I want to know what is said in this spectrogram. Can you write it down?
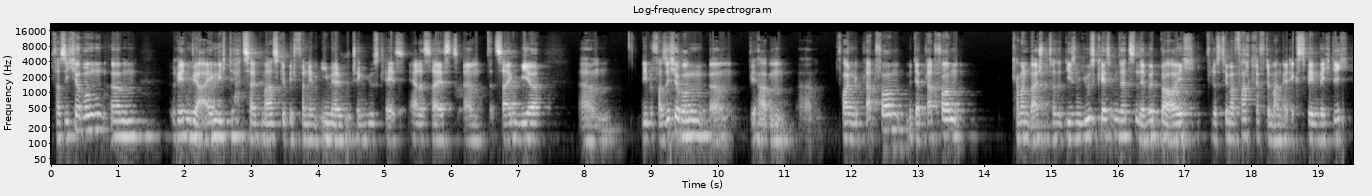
Versicherungen ähm, reden wir eigentlich derzeit maßgeblich von dem E-Mail-Routing-Use-Case. Ja, das heißt, ähm, da zeigen wir, ähm, liebe Versicherungen, ähm, wir haben ähm, folgende Plattform. Mit der Plattform kann man beispielsweise diesen Use Case umsetzen. Der wird bei euch für das Thema Fachkräftemangel extrem wichtig,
